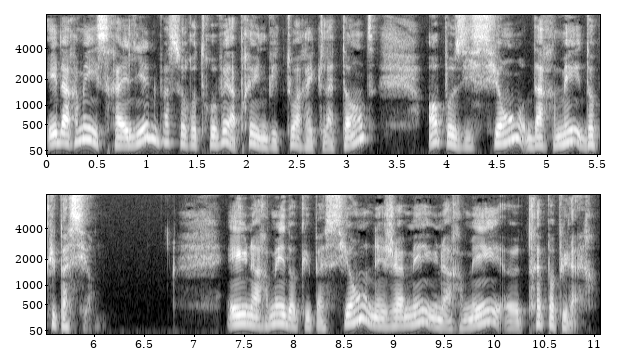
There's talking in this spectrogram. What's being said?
Et l'armée israélienne va se retrouver après une victoire éclatante en position d'armée d'occupation. Et une armée d'occupation n'est jamais une armée euh, très populaire.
